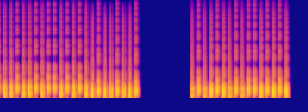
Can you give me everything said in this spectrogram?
フフ。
